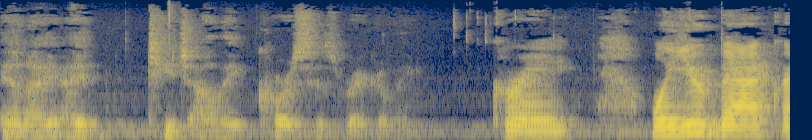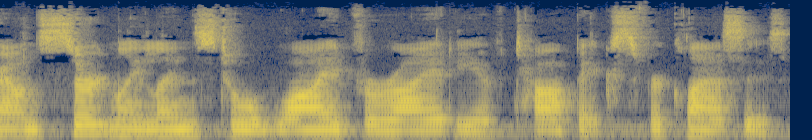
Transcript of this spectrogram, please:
and I, I teach Ollie courses regularly. Great. Well, your background certainly lends to a wide variety of topics for classes.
